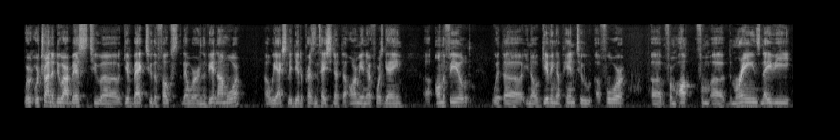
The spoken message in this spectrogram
we're, we're trying to do our best to uh, give back to the folks that were in the Vietnam War. Uh, we actually did a presentation at the Army and Air Force game uh, on the field with, uh, you know, giving a pin to uh, four uh, from all from the Marines, Navy.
